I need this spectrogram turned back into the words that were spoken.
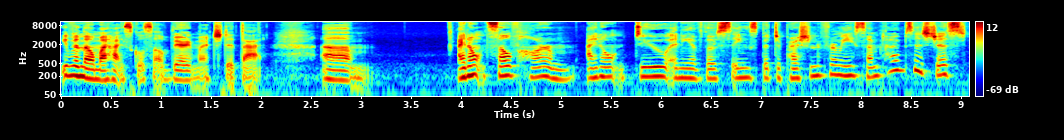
even though my high school self very much did that. Um, I don't self harm. I don't do any of those things. But depression for me sometimes is just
